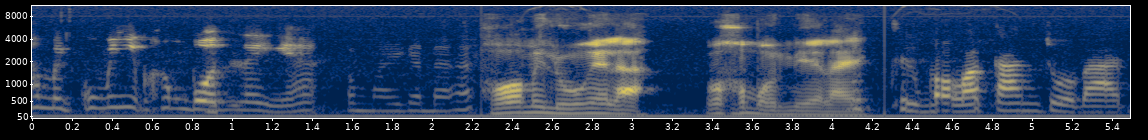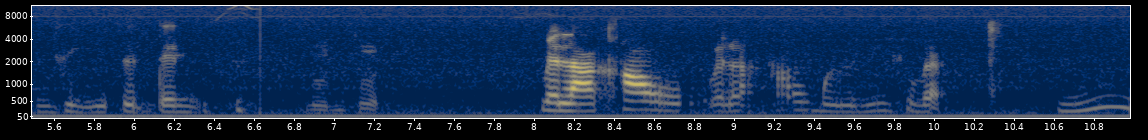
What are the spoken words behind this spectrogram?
ทำไมกูไม่หยิบข้างบนอะไรอย่างเงี้ยทำไมกันนะเพราะไม่รู้ไงล่ะ ว่าข้างบนมีอะไร ถึงบอกว่าการจั่วบาร์เป็นสิ่งที่ตื่นเต้นรุนสุด เวลาเข้าเวลาเข้ามือนี่คือแบบ อืม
